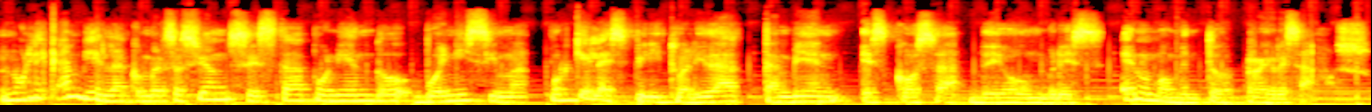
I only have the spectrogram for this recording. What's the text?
no le cambie, la conversación se está poniendo buenísima porque la espiritualidad también es cosa de hombres. En un momento regresamos.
